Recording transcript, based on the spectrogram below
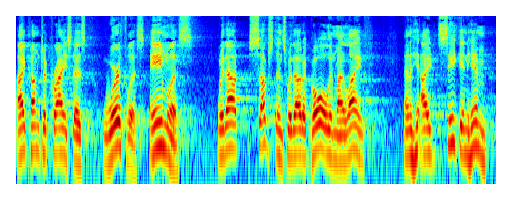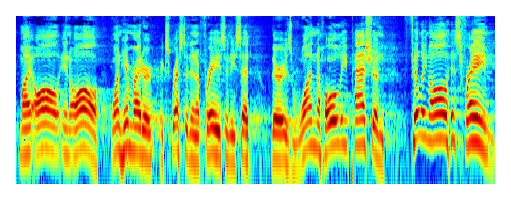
I come to Christ as worthless, aimless, without substance, without a goal in my life. And I seek in Him my all in all. One hymn writer expressed it in a phrase, and he said, There is one holy passion filling all his frame.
